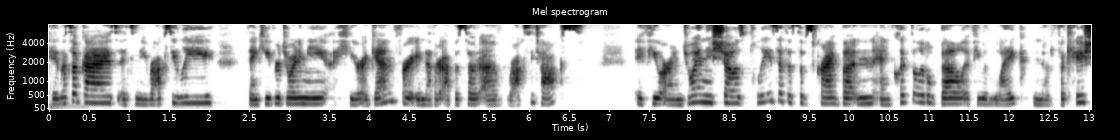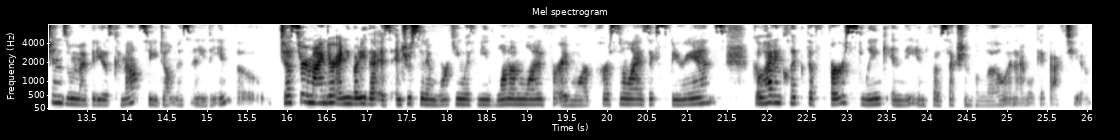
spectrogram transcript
Hey, what's up, guys? It's me, Roxy Lee. Thank you for joining me here again for another episode of Roxy Talks. If you are enjoying these shows, please hit the subscribe button and click the little bell if you would like notifications when my videos come out so you don't miss any of the info. Just a reminder anybody that is interested in working with me one on one for a more personalized experience, go ahead and click the first link in the info section below and I will get back to you.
